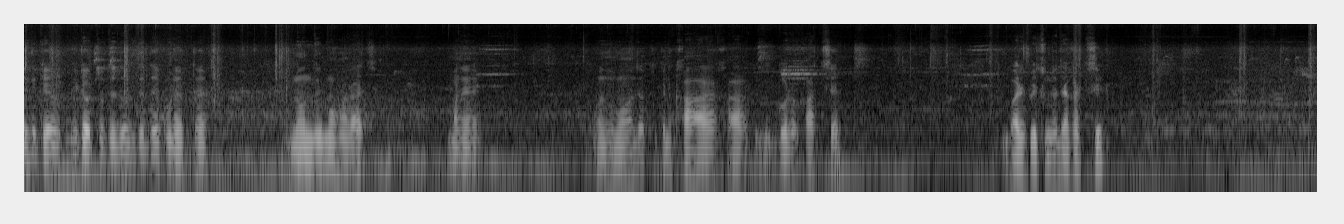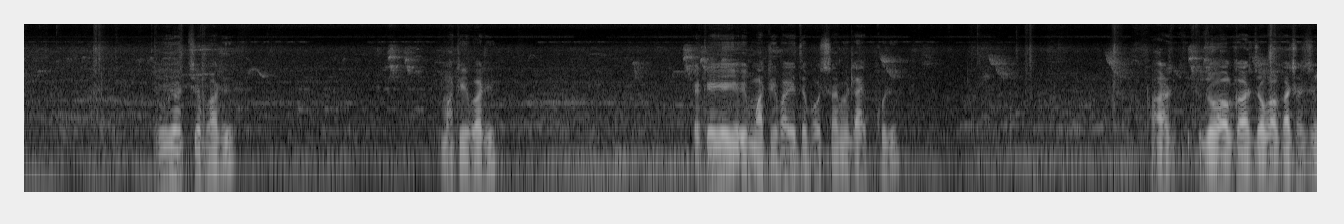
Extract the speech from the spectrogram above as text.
এদিকে ভিডিও তুলতে তুলতে দেখুন একটা নন্দী মহারাজ মানে নন্দী মহারাজ এখানে খাওয়া খাওয়া গরু খাচ্ছে। বাড়ির পেছনে দেখাচ্ছি। এই হচ্ছে বাড়ি, মাটির বাড়ি। একে এই মাটির বাড়িতে বসে আমি লাইভ করি। আর জবা গাছ জবা গাছ আছে।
